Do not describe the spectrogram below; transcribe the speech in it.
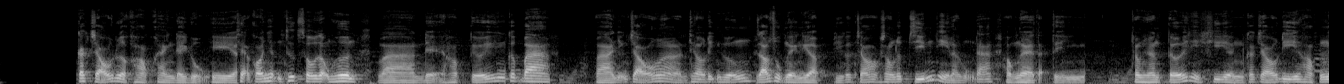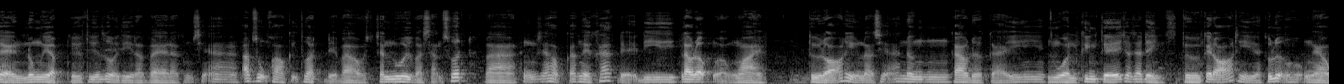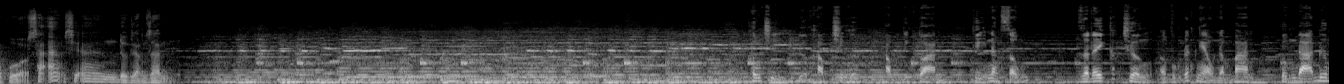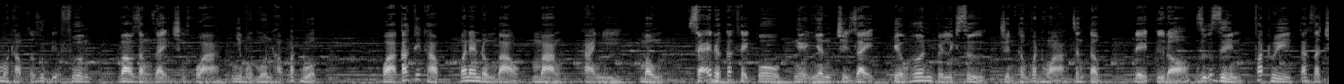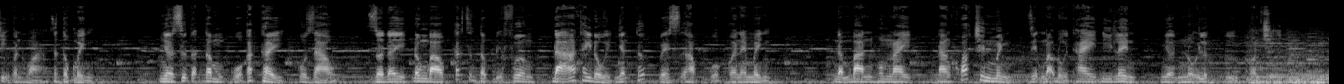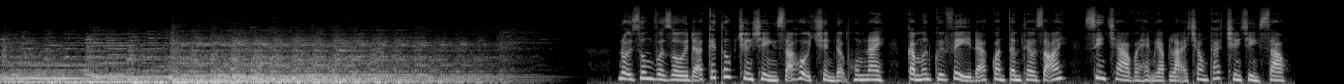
Các cháu được học hành đầy đủ thì sẽ có nhận thức sâu rộng hơn và để học tới cấp 3 và những cháu theo định hướng giáo dục nghề nghiệp thì các cháu học xong lớp 9 thì là cũng đã học nghề tại tỉnh. Trong thời gian tới thì khi các cháu đi học nghề nông nghiệp thứ thứ rồi thì là về là cũng sẽ áp dụng khoa học kỹ thuật để vào chăn nuôi và sản xuất và cũng sẽ học các nghề khác để đi lao động ở ngoài từ đó thì là sẽ nâng cao được cái nguồn kinh tế cho gia đình từ cái đó thì số lượng hộ nghèo của xã sẽ được giảm dần không chỉ được học chữ, học tính toán, kỹ năng sống. Giờ đây các trường ở vùng đất nghèo Nậm Ban cũng đã đưa môn học giáo dục địa phương vào giảng dạy chính khóa như một môn học bắt buộc. Qua các tiết học, con em đồng bào Màng, Hà Nhì, Mông sẽ được các thầy cô, nghệ nhân chỉ dạy hiểu hơn về lịch sử, truyền thống văn hóa dân tộc để từ đó giữ gìn, phát huy các giá trị văn hóa dân tộc mình. Nhờ sự tận tâm của các thầy, cô giáo, giờ đây đồng bào các dân tộc địa phương đã thay đổi nhận thức về sự học của con em mình Nậm Ban hôm nay đang khoác trên mình diện mạo đổi thay đi lên nhờ nỗ lực từ con chị. Nội dung vừa rồi đã kết thúc chương trình xã hội chuyển động hôm nay. Cảm ơn quý vị đã quan tâm theo dõi. Xin chào và hẹn gặp lại trong các chương trình sau.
